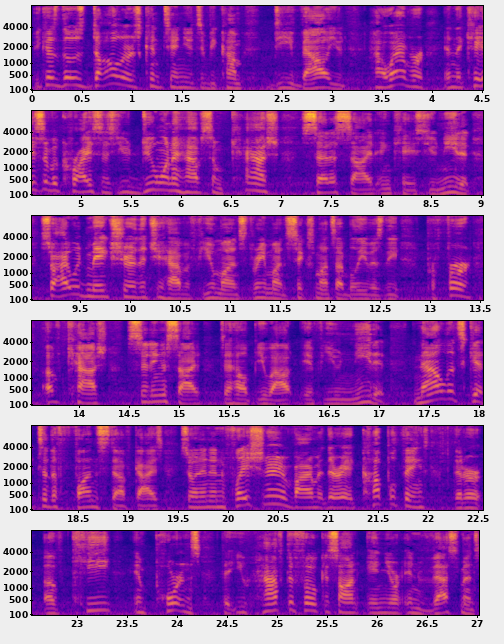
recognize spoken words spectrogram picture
because those dollars continue to become devalued. However, in the case of a crisis, you do want to have some cash set aside in case you need it. So I would make sure that you have a few months, three months, six months, I believe is the preferred of cash sitting aside to help you out if you need it. Now let's get to the fun stuff, guys. So in an inflationary environment, there are a couple things that are of key importance that you have to focus on in your investments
